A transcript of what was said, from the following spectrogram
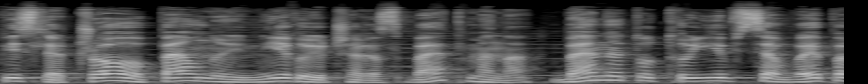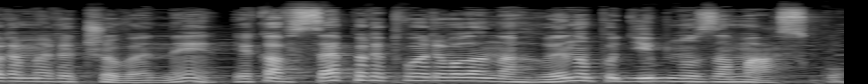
Після чого певною мірою через Бетмена Беннет отруївся випарами речовини, яка все перетворювала на глиноподібну замазку.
